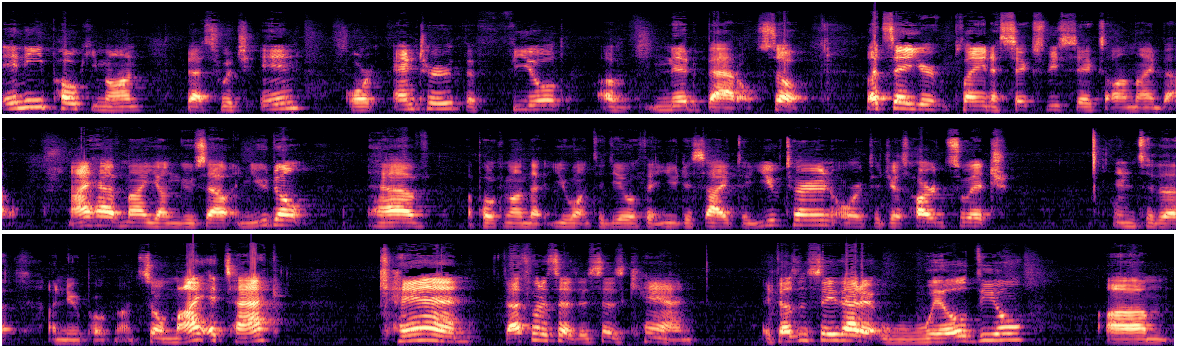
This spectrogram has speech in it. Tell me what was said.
any Pokemon that switch in or enter the field of mid-battle. So, let's say you're playing a 6v6 online battle. I have my Yungoos out, and you don't have a Pokemon that you want to deal with it, you decide to U-turn or to just hard switch into the a new Pokemon. So my attack can, that's what it says, it says can. It doesn't say that it will deal. Um,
